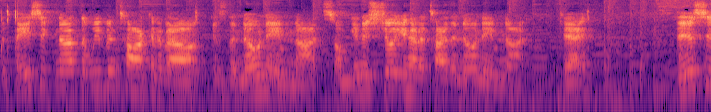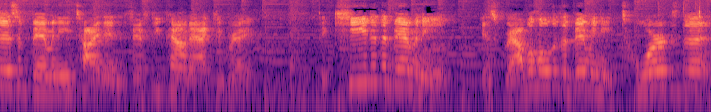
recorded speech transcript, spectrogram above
the basic knot that we've been talking about is the no-name knot. So I'm going to show you how to tie the no-name knot. Okay, this is a bimini tied in 50-pound AccuBraid. The key to the bimini is grab a hold of the bimini towards the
